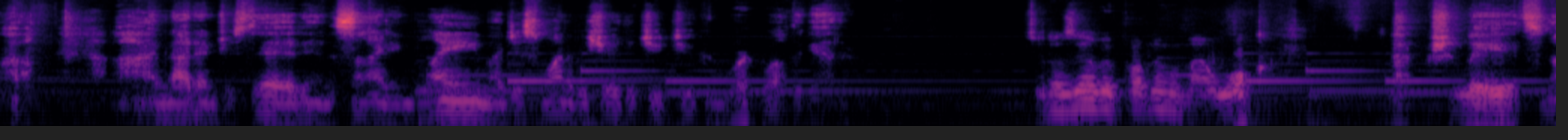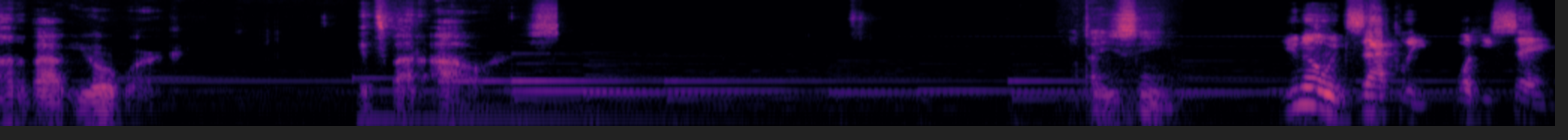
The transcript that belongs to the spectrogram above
Well, I'm not interested in assigning blame. I just want to be sure that you two can work well together. So does he have a problem with my work? Actually, it's not about your work. It's about ours. What are you saying? You know exactly what he's saying.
